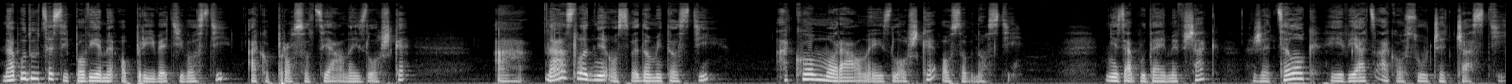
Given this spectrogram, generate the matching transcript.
Na budúce si povieme o prívetivosti ako prosociálnej zložke a následne o svedomitosti ako morálnej zložke osobnosti. Nezabúdajme však, že celok je viac ako súčet častí.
